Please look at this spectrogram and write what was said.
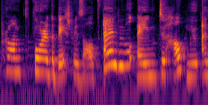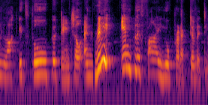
prompt for the best results, and we will aim to help you unlock its full potential and really amplify your productivity.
